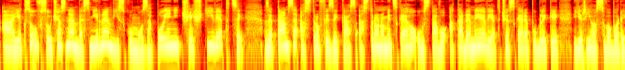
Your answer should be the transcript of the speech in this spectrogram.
a jak jsou v současném vesmírném výzkumu zapojeni čeští vědci. Zeptám se astrofyzika z Astronomického ústavu Akademie věd České republiky Jiřího Svobody.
